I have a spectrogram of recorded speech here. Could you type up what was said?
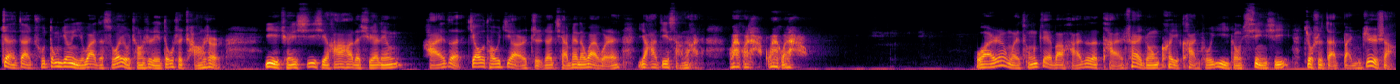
这在除东京以外的所有城市里都是常事儿一群嘻嘻哈哈的学龄孩子交头接耳，指着前面的外国人，压低嗓子喊：“外国佬，外国佬！”我认为从这帮孩子的坦率中可以看出一种信息，就是在本质上。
